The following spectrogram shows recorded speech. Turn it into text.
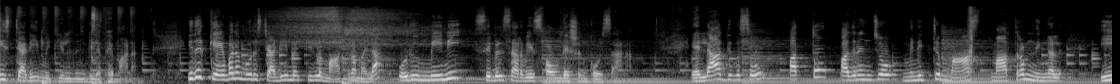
ഈ സ്റ്റഡി മെറ്റീരിയൽ നിങ്ങൾക്ക് ലഭ്യമാണ്. ഇത് കേവലം ഒരു സ്റ്റഡി മെറ്റീരിയൽ മാത്രമല്ല ഒരു മിനി സിവിൽ സർവീസ് ഫൗണ്ടേഷൻ കോഴ്സാണ് എല്ലാ ദിവസവും പത്തോ പതിനഞ്ചോ മിനിറ്റ് മാസ് മാത്രം നിങ്ങൾ ഈ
